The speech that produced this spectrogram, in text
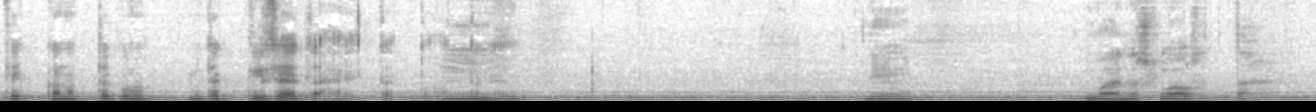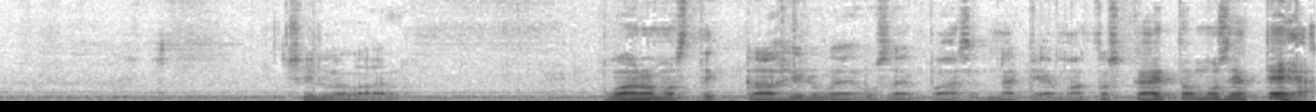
en tiedä, kannattaako nyt mitä kliseitä heittää tuohon. Mm. Niin, Niin. Mainoslausetta. Sillä lailla. Varmastikaan hirveän usein pääsen näkemään, koska ei tommosia tehdä.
